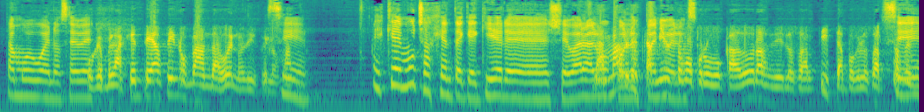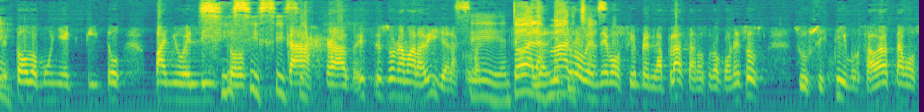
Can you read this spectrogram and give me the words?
Están muy buenos, se ve. Porque la gente hace y nos manda, bueno, dice los Sí. manda. Es que hay mucha gente que quiere llevar algo Las con los pañuelos. somos provocadoras de los artistas, porque los artistas Sí. venden todo, muñequitos, pañuelitos, Sí, sí, sí, sí. cajas, eso es una maravilla las Sí, cosas. en todas Y las marchas. lo vendemos siempre en la plaza, nosotros con eso subsistimos, ahora estamos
